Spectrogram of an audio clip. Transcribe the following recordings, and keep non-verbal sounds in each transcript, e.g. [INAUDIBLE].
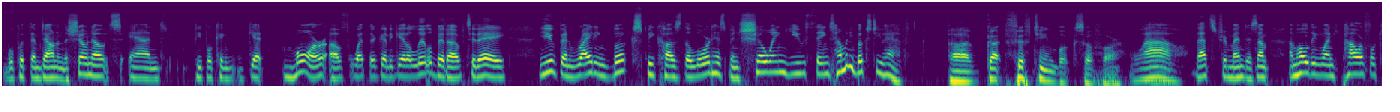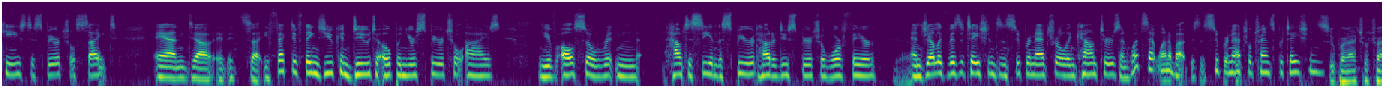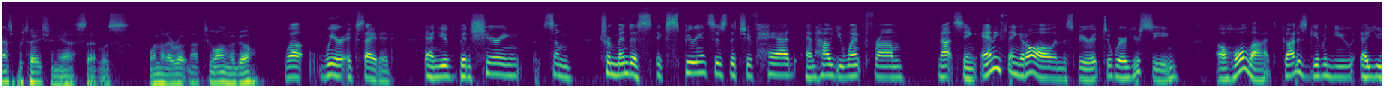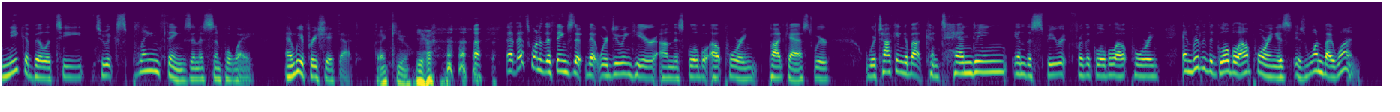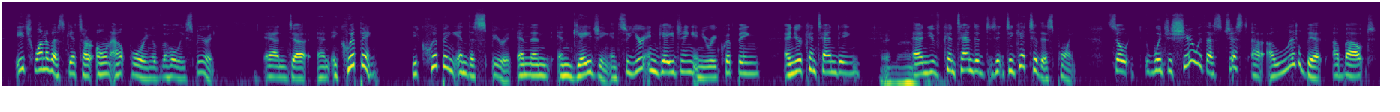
We'll put them down in the show notes, and people can get more of what they're going to get a little bit of today. You've been writing books because the Lord has been showing you things. How many books do you have? Uh, I've got 15 books so far. Wow, that's tremendous. I'm I'm holding one powerful keys to spiritual sight, and uh, it, it's uh, effective things you can do to open your spiritual eyes. You've also written how to see in the spirit, how to do spiritual warfare, Yes. angelic visitations and supernatural encounters. And what's that one about? Is it supernatural transportation? Supernatural Transportation, yes, that was one that I wrote not too long ago. Well, we're excited. And you've been sharing some tremendous experiences that you've had and how you went from not seeing anything at all in the spirit to where you're seeing a whole lot. God has given you a unique ability to explain things in a simple way. And we appreciate that. Thank you. Yeah. [LAUGHS] [LAUGHS] That, that's one of the things that, that we're doing here on this Global Outpouring podcast. We're, we're talking about contending in the spirit for the global outpouring. And really, the global outpouring is, is one by one. Each one of us gets our own outpouring of the Holy Spirit and, uh, and equipping, equipping in the spirit, and then engaging. And so you're engaging and you're equipping and you're contending Amen. and you've contended to, to get to this point. So, would you share with us just a, a little bit about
